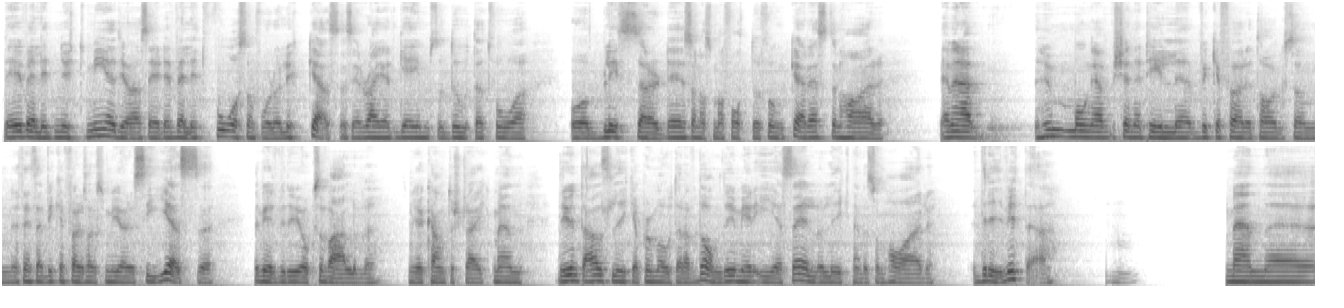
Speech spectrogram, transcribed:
Det är väldigt nytt media jag säger det är väldigt få som får det att lyckas. Jag säger Riot Games och Dota 2 och Blizzard, det är sådana som har fått det att funka. Resten har, jag menar, hur många känner till vilka företag som, jag tänkte säga vilka företag som gör CS? Det vet vi det är ju också Valve som gör Counter-Strike. Men det är ju inte alls lika promotad av dem. Det är ju mer ESL och liknande som har drivit det. Mm. Men eh,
